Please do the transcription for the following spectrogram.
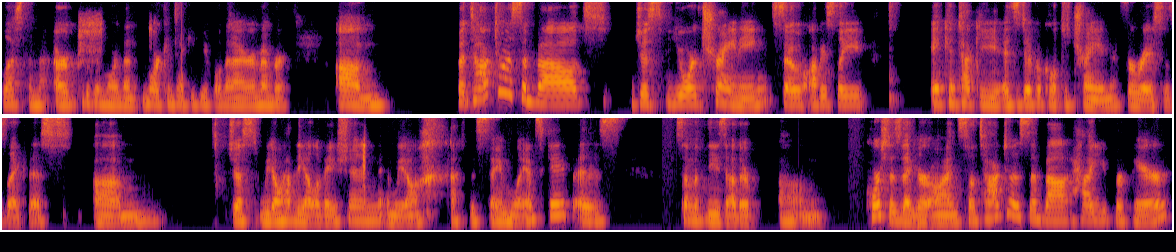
less than that, or it could have been more than more Kentucky people than I remember. Um, but talk to us about just your training. So obviously in Kentucky, it's difficult to train for races like this. Um, just we don't have the elevation and we don't have the same landscape as some of these other um, courses that you're on. So talk to us about how you prepare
